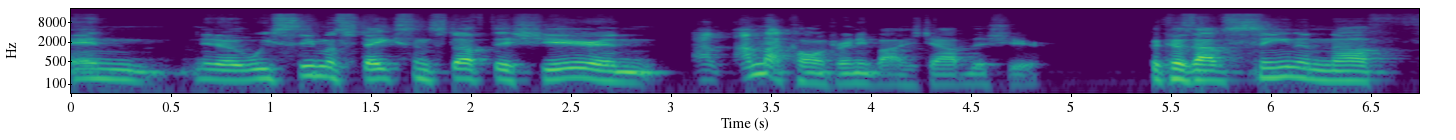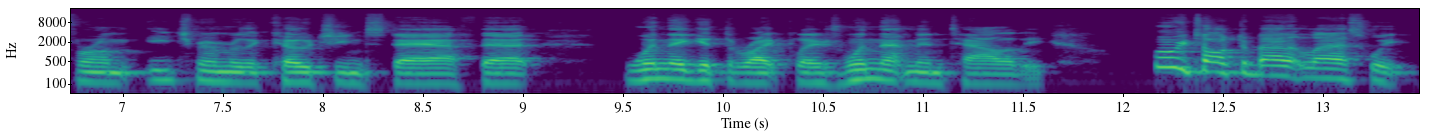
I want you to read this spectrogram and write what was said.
And, you know, we see mistakes and stuff this year. And I'm not calling for anybody's job this year because I've seen enough from each member of the coaching staff that when they get the right players, when that mentality, well, we talked about it last week.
